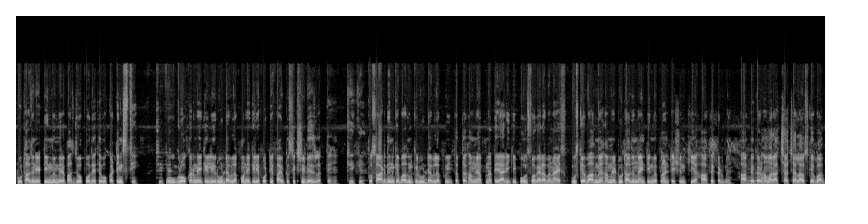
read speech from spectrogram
2018 में मेरे पास जो पौधे थे वो कटिंग्स थी। ठीक है। वो ग्रो करने के लिए रूट डेवलप होने के लिए 45 टू 60 डेज़ लगते हैं। ठीक है। तो 60 दिन के बाद उनकी रूट डेवलप हुई तब तक हमने अपना तैयारी की पोल्स वगैरह बनाए। उसके बाद में हमने 2019 में प्लांटेशन किया हाफ़ एकड़ में। हाफ़ हम्म। एकड़ हमारा अच्छा चला उसके बाद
